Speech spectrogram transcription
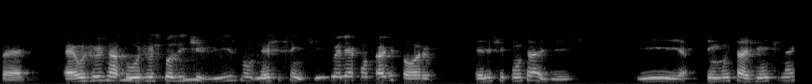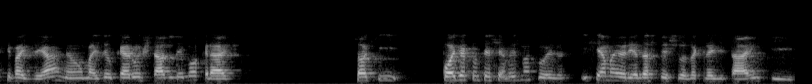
Certo. É, o, jus, o nesse sentido, ele é contraditório. Ele se contradiz. E tem muita gente né, que vai dizer, ah, não, mas eu quero um Estado democrático. Só que pode acontecer a mesma coisa. E se a maioria das pessoas acreditarem que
